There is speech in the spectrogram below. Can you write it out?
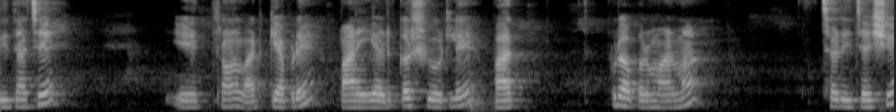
લીધા છે, એ ત્રણ વાટકી આપણે પાણી એડ કરશું એટલે ભાત પૂરા પ્રમાણમાં ચડી જશે.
